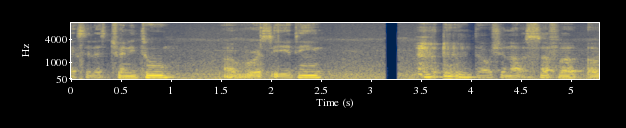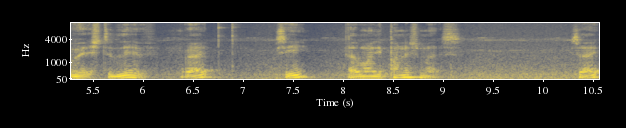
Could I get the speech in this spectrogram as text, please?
Exodus 22, uh, verse 18. Thou shalt not suffer a witch to live, right? See? That's one of the punishments. Right?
